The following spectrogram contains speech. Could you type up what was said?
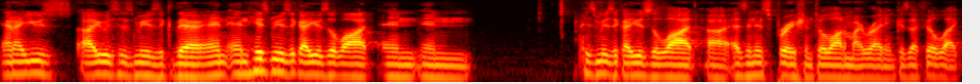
And I use I use his music there, and and his music I use a lot, and and his music I use a lot uh, as an inspiration to a lot of my writing because I feel like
